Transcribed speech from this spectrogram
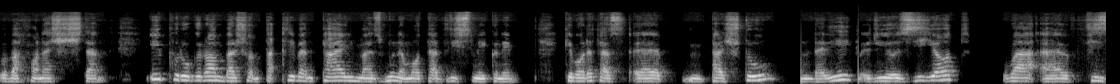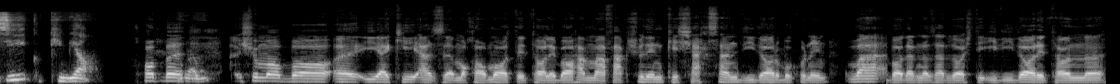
و به خانه ششتن. این پروگرام برشان تقریبا پنج مضمون ما تدریس می‌کنیم که عبارت از پشتو داری ریاضیات و فیزیک و کیمیا. خب شما با یکی از مقامات طالبا هم موفق شدین که شخصا دیدار بکنین و با در نظر داشته ای دیدارتان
